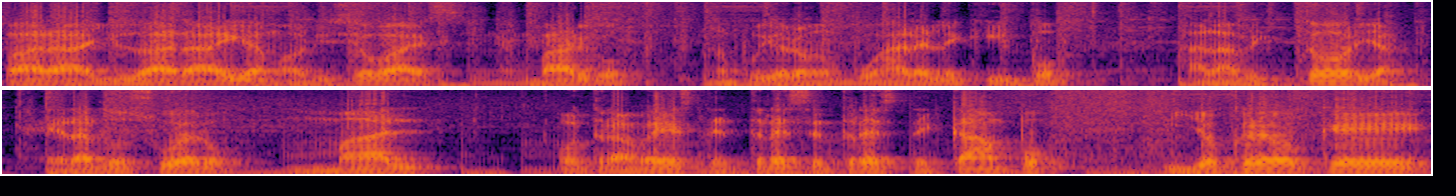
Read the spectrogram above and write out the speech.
para ayudar ahí a Mauricio Báez. Sin embargo, no pudieron empujar el equipo a la victoria. Gerardo Suero mal otra vez de 13-3 de campo. Y yo creo que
